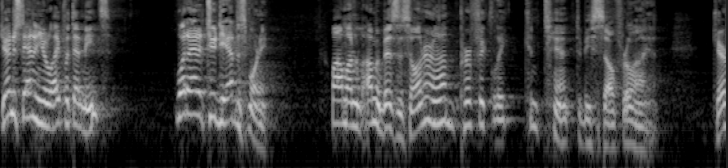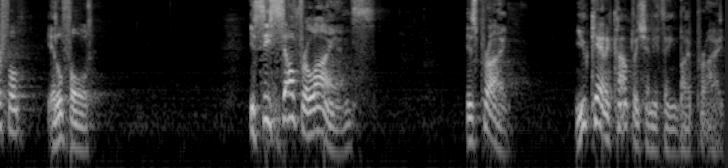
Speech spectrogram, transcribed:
Do you understand in your life what that means? What attitude do you have this morning? Well, I'm, I'm a business owner. I'm perfectly content to be self reliant. Careful, it'll fold. You see, self reliance is pride. You can't accomplish anything by pride,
